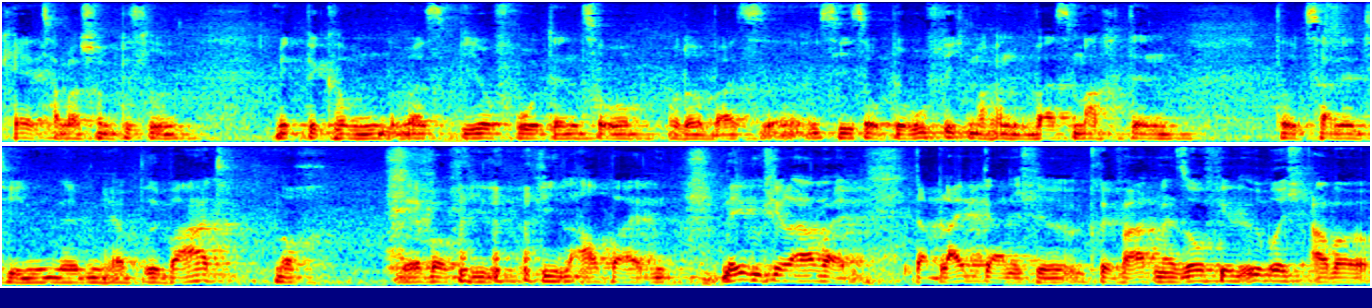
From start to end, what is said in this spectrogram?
Okay, jetzt haben wir schon ein bisschen mitbekommen, was Biofruit denn so oder was äh, Sie so beruflich machen. Was macht denn Dirk Salentin nebenher privat noch neben viel, viel arbeiten. Neben viel arbeiten. Da bleibt gar nicht viel privat mehr so viel übrig, aber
